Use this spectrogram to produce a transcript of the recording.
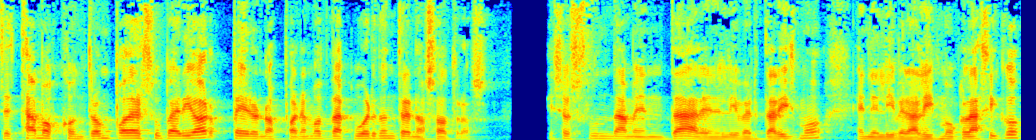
estamos contra un poder superior, pero nos ponemos de acuerdo entre nosotros. Eso es fundamental en el libertarismo, en el liberalismo clásico,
